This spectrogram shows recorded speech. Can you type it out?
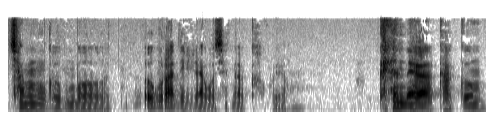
참 그 뭐 억울한 일이라고 생각하고요. 그래서 내가 가끔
